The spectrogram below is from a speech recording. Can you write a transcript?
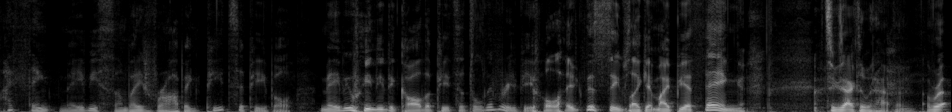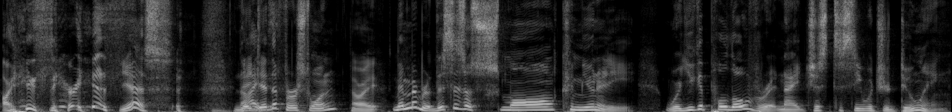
"I think maybe somebody's robbing pizza people. Maybe we need to call the pizza delivery people. Like this seems like it might be a thing." That's exactly what happened. Are are you serious? Yes. They did the first one. All right. Remember, this is a small community where you get pulled over at night just to see what you're doing.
